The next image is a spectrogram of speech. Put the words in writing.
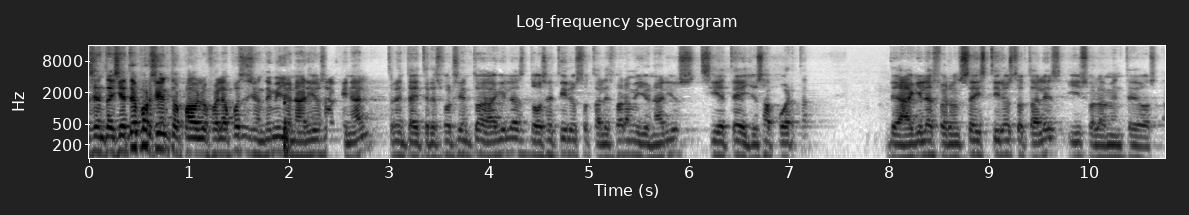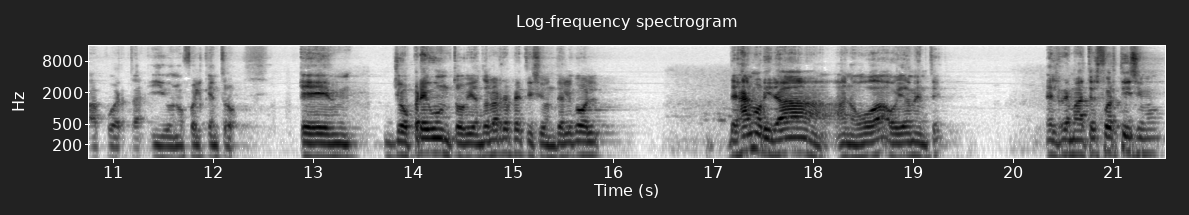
67%, Pablo, fue la posición de Millonarios al final, 33% de Águilas, 12 tiros totales para Millonarios, 7 de ellos a puerta. De Águilas fueron 6 tiros totales y solamente 2 a puerta, y uno fue el que entró. Em, yo pregunto, viendo la repetición del gol, dejan morir a, a Novoa, obviamente. El remate es fuertísimo,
